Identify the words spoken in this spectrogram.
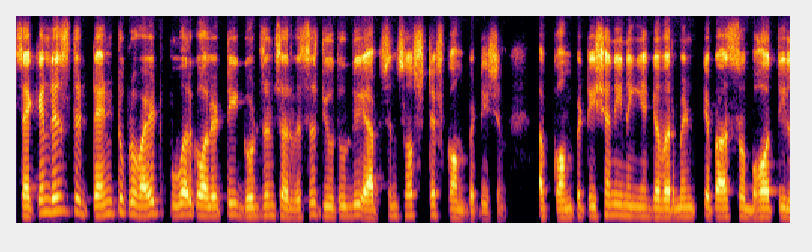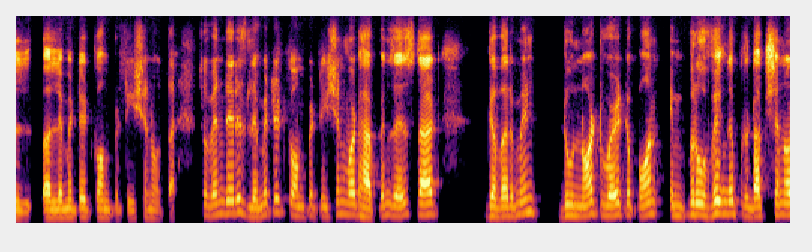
Second is they tend to provide poor quality goods and services due to the absence of stiff competition. अब कंपटीशन ही नहीं है गवर्नमेंट के पास तो बहुत ही लिमिटेड कंपटीशन होता है। So when there is limited competition what happens is that government do not work upon improving the production or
